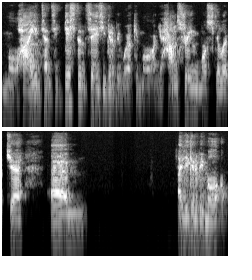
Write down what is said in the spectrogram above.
more high intensity distances. You're going to be working more on your hamstring musculature. Um, and you're going to be more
